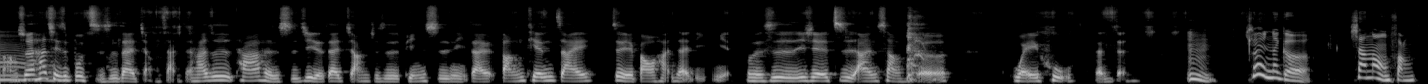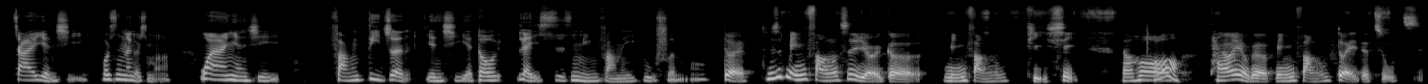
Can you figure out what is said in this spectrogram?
防，嗯、所以它其实不只是在讲战争，它是它很实际的在讲，就是平时你在防天灾，这也包含在里面，或者是一些治安上的 维护等等。嗯，所以那个像那种防灾演习，或是那个什么万安演习。防地震演习也都类似是民防的一部分吗？对，其实民防是有一个民防体系，然后台湾有个民防队的组织，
